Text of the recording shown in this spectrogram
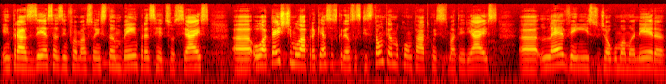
em trazer essas informações também para as redes sociais, uh, ou até estimular para que essas crianças que estão tendo contato com esses materiais uh, levem isso de alguma maneira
